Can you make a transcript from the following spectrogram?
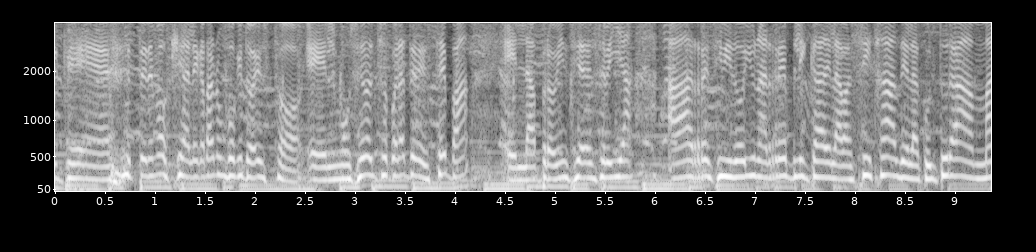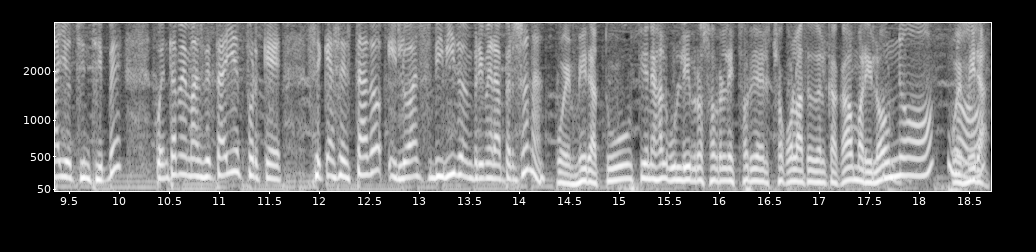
y que tenemos que alegrar un poquito esto. El Museo del Chocolate de Estepa, en la provincia de Sevilla, ha recibido hoy una réplica de la vasija de la cultura mayo chinchipe. Cuéntame más detalles porque sé que has estado y lo has vivido en primera persona. Pues mira, ¿tú tienes algún libro sobre la historia del chocolate o del cacao, Marilón? No, Pues no. mira,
